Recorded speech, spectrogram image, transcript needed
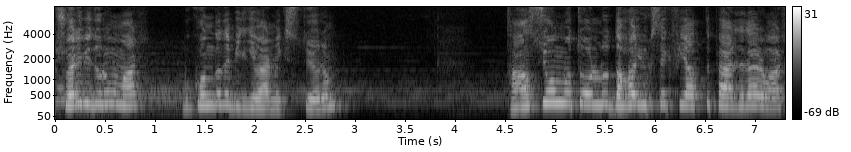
şöyle bir durum var. Bu konuda da bilgi vermek istiyorum. Tansiyon motorlu daha yüksek fiyatlı perdeler var.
